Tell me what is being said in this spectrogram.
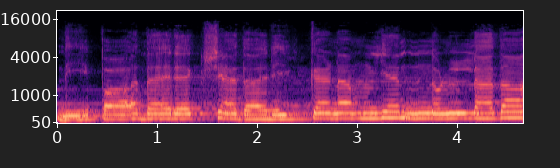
നീ പാദരക്ഷ ധരിക്കണം എന്നുള്ളതാ.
